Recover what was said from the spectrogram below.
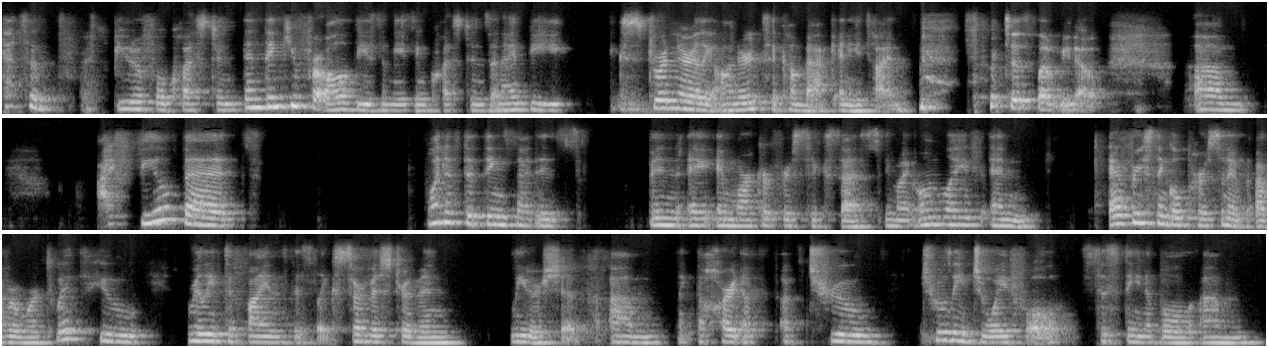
That's a beautiful question. And thank you for all of these amazing questions. And I'd be extraordinarily honored to come back anytime. so just let me know. Um, I feel that one of the things that has been a, a marker for success in my own life and every single person I've ever worked with who really defines this like service driven leadership, um, like the heart of, of true truly joyful, sustainable um,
